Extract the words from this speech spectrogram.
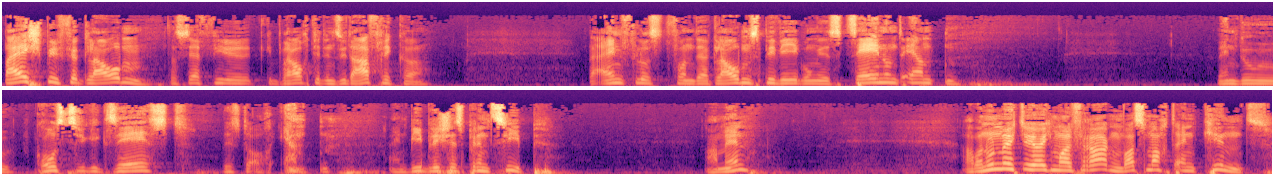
Beispiel für Glauben, das sehr viel gebraucht wird in Südafrika, beeinflusst von der Glaubensbewegung, ist Säen und Ernten. Wenn du großzügig säst, wirst du auch ernten. Ein biblisches Prinzip. Amen. Aber nun möchte ich euch mal fragen, was macht ein Kind,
